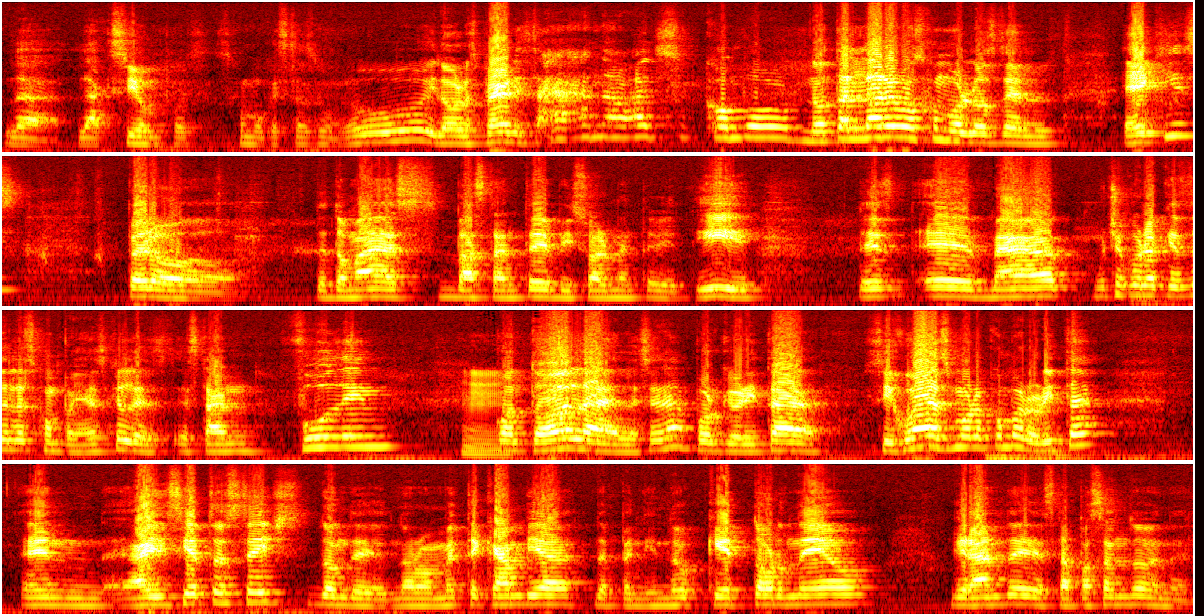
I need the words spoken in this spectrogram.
la, la acción, pues. Es como que estás como, "Uy", y luego los pegan y dices, ah, no, es un combo no tan largos como los del X, pero de tomada es bastante visualmente bien. Y es, eh, me da mucha cura que es de las compañías que les están fooling Mm. con toda la, la escena, porque ahorita, si juegas Mortal Kombat ahorita, en, hay ciertos stages donde normalmente cambia dependiendo qué torneo grande está pasando en el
